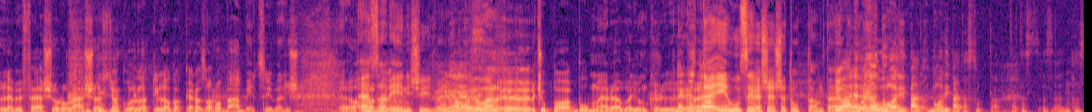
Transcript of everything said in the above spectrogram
levő felsorolás, az gyakorlatilag akár az arab ABC-vel is. Ezzel én is így vagyok. akkor jó van, csupa boomerrel vagyunk De körülvéve. közben- De én 20 évesen se tudtam. Tehát... Ja, akkor hogy a jó. dualipát, dualipát azt tudtam. Hát azt, azt, azt,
